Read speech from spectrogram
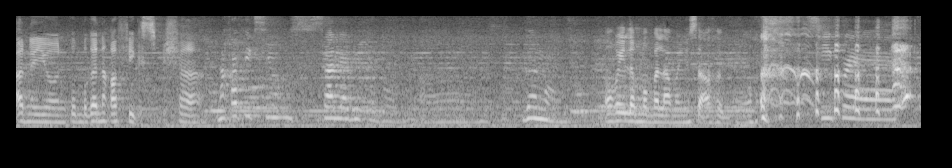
ano yun, kumbaga naka-fix siya. Nakafix yung salary ko doon. Ganon. Okay lang ba malaman yung sahod mo? Secret.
